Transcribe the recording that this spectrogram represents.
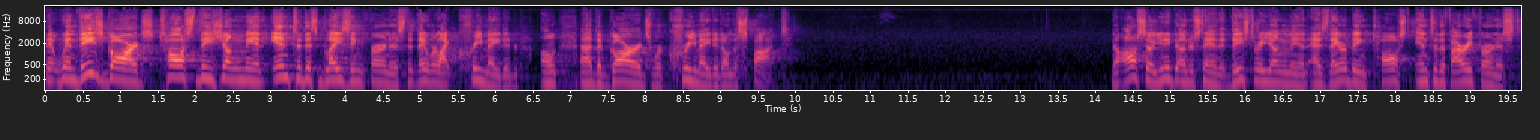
that when these guards tossed these young men into this blazing furnace that they were like cremated on, uh, the guards were cremated on the spot. Now, also, you need to understand that these three young men, as they were being tossed into the fiery furnace,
